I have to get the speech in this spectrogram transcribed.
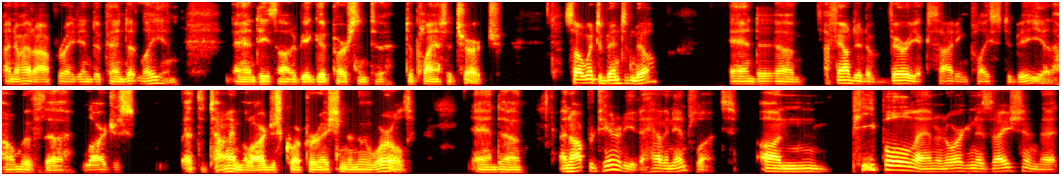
I know how to operate independently. And and he thought I'd be a good person to to plant a church. So I went to Bentonville and uh, I found it a very exciting place to be, at home of the largest, at the time, the largest corporation in the world, and uh, an opportunity to have an influence on people and an organization that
